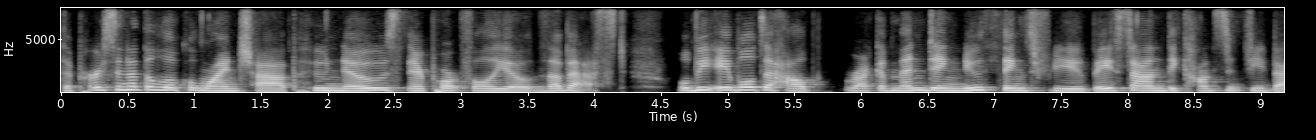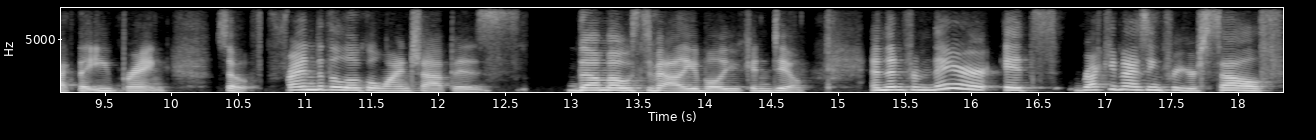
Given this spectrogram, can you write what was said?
the person at the local wine shop who knows their portfolio the best will be able to help recommending new things for you based on the constant feedback that you bring. So, friend at the local wine shop is the most valuable you can do. And then from there, it's recognizing for yourself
